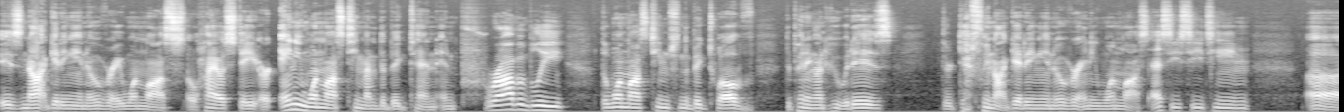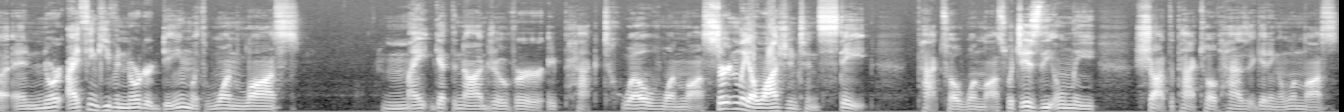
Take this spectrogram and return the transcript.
is not getting in over a one loss Ohio State or any one loss team out of the Big Ten, and probably the one loss teams from the Big 12, depending on who it is. They're definitely not getting in over any one loss SEC team. Uh, and Nor- I think even Notre Dame with one loss might get the nod over a Pac 12 one loss. Certainly a Washington State Pac 12 one loss, which is the only shot the Pac 12 has at getting a one loss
